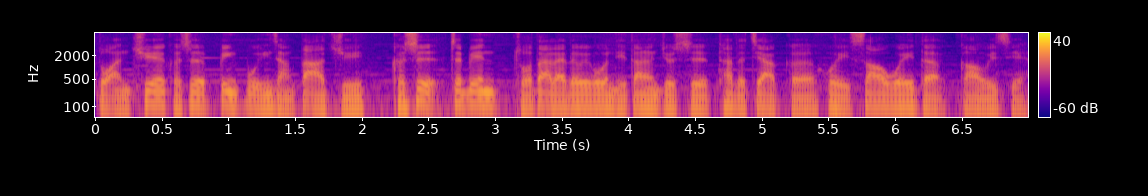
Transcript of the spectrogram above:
短缺，可是并不影响大局。可是这边所带来的一个问题，当然就是它的价格会稍微的高一些。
